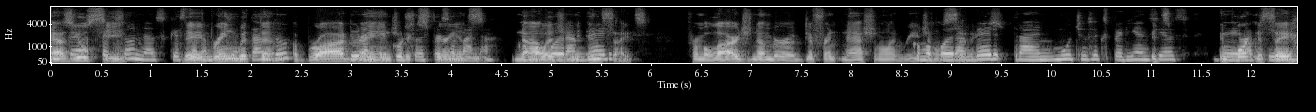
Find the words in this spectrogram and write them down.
As you'll see, personas que They estarán bring with them presentando a broad durante el range of curso de esta experience, semana. Como knowledge, podrán and ver, insights from a large number of different national and como regional podrán ver, settings. traen muchas experiencias de Important to say, activismo,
